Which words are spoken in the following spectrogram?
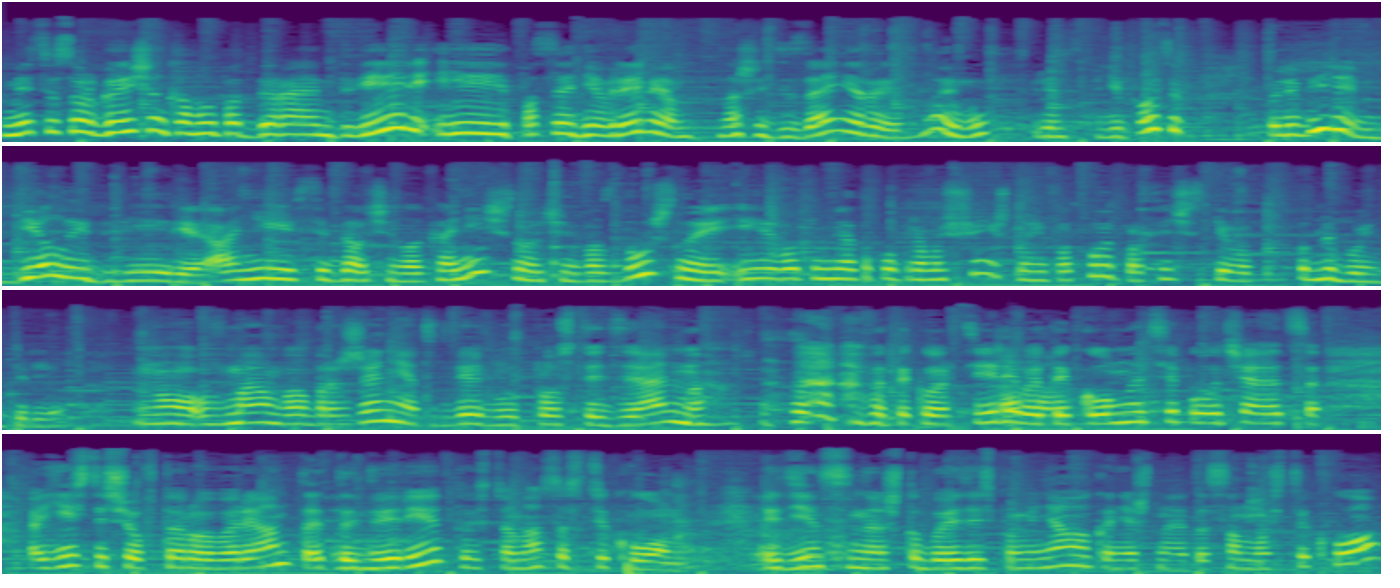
Вместе с Ольгой Ищенко мы подбираем дверь, и в последнее время наши дизайнеры, ну и мы, в принципе, не против, полюбили белые двери. Они всегда очень лаконичные, очень воздушные. И вот у меня такое прям ощущение, что они подходят практически вот под любой интерьер. Но в моем воображении эта дверь будет просто идеально в этой квартире, в Ага. этой комнате получается. А есть еще второй вариант этой двери, то есть она со стеклом. Единственное, что бы я здесь поменяла, конечно, это само стекло.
